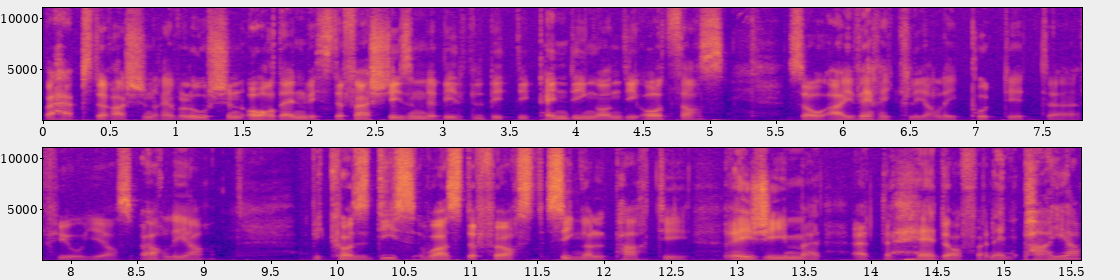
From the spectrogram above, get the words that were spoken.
perhaps the Russian Revolution or then with the fascism, a little bit depending on the authors. So I very clearly put it a few years earlier because this was the first single party regime at, at, the head of an empire,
